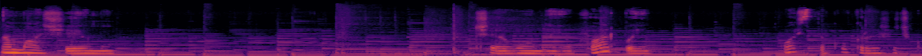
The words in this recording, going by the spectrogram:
намащуємо червоною фарбою ось таку кришечку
